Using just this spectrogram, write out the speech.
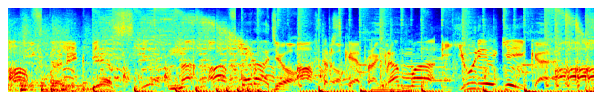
Автоликбез на Авторадио. Авторская программа Юрия Гейка.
